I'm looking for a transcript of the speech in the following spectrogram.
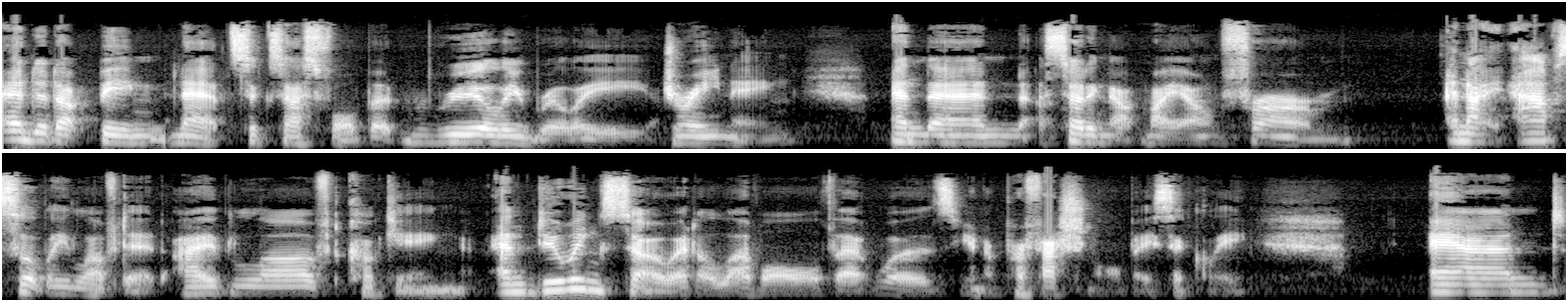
ended up being net successful, but really, really draining, and then setting up my own firm. And I absolutely loved it. I loved cooking and doing so at a level that was, you know, professional, basically. And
